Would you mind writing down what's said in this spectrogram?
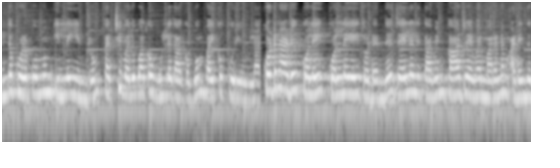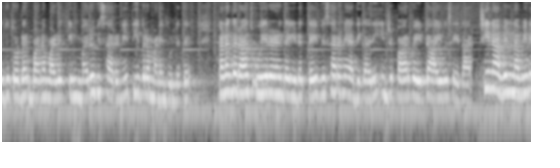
எந்த குழப்பமும் இல்லை என்றும் கட்சி வலுவாக உள்ளதாகவும் வைகோ கூறியுள்ளார். கொடநாடு கொலை கொள்ளையை தொடர்ந்து ஜெயலலிதாவின் கார் டிரைவர் மரணம் அடைந்தது தொடர்பான வழக்கின் மறு விசாரணை தீவிரமடைந்துள்ளது. கனகராஜ் உயிரிழந்த இடத்தை விசாரணை அதிகாரி இன்று பார்வையிட்டு ஆய்வு செய்தார். சீனாவில் நவீன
